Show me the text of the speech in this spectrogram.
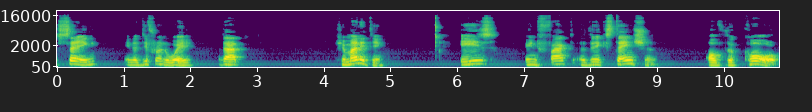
saying in a different way that humanity is in fact the extension of the core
